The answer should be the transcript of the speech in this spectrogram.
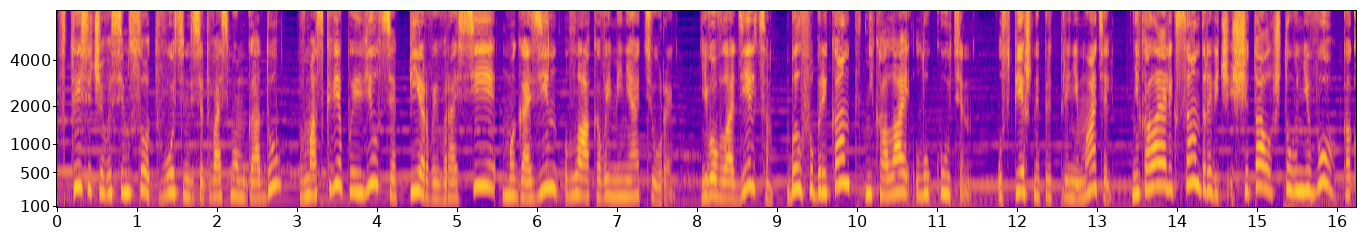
В 1888 году в Москве появился первый в России магазин лаковой миниатюры. Его владельцем был фабрикант Николай Лукутин, успешный предприниматель, Николай Александрович считал, что у него, как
